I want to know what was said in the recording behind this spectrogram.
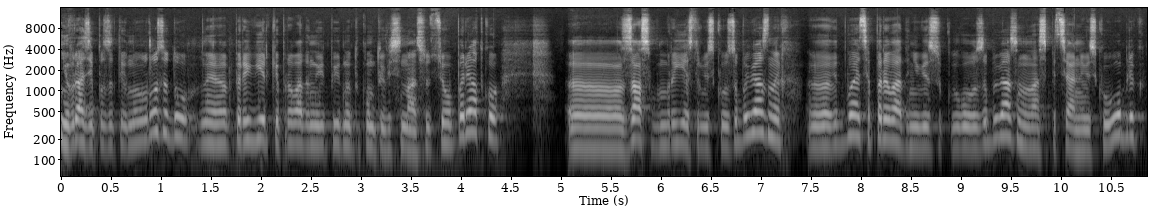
І в разі позитивного розгляду е, перевірки, проведеної відповідно до пункту 18 цього порядку, е, засобом реєстру військовозобов'язаних е, відбувається переведення військовозобов'язаного на спеціальний військовий облік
